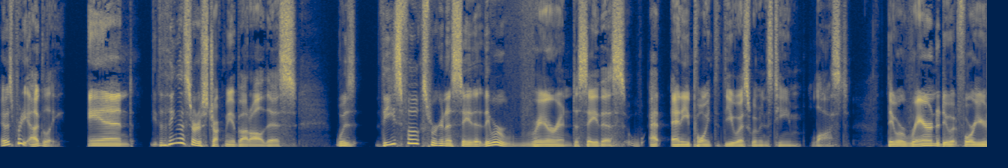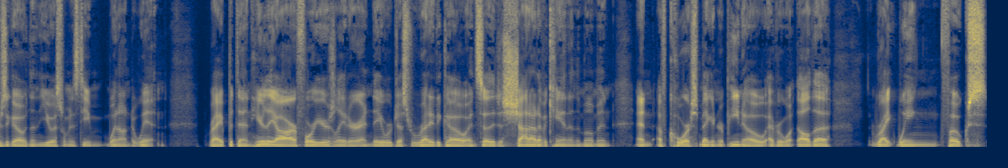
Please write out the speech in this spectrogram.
it was pretty ugly. And the thing that sort of struck me about all this was these folks were going to say that they were raring to say this at any point that the U.S. women's team lost. They were raring to do it four years ago, and then the U.S. women's team went on to win, right? But then here they are four years later, and they were just ready to go, and so they just shot out of a cannon the moment. And of course, Megan Rapinoe, everyone, all the right wing folks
